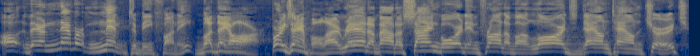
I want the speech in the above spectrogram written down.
Oh, they're never meant to be funny, but they are. For example, I read about a signboard in front of a large downtown church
